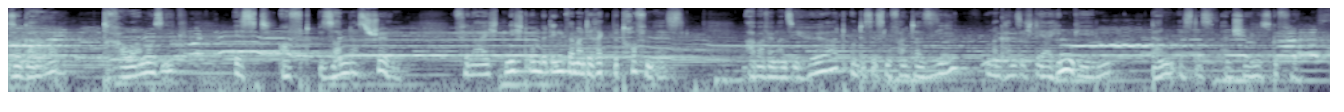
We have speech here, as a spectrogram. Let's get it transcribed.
Sogar Trauermusik ist oft besonders schön. Vielleicht nicht unbedingt, wenn man direkt betroffen ist. Aber wenn man sie hört und es ist eine Fantasie und man kann sich der hingeben, dann ist es ein schönes Gefühl.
